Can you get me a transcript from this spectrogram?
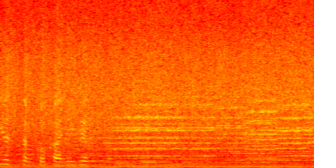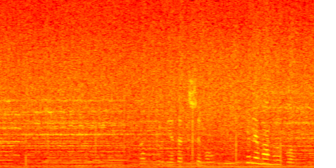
Jestem, kochanie, jestem. Doktor mnie zatrzymał. Tyle mam roboty.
